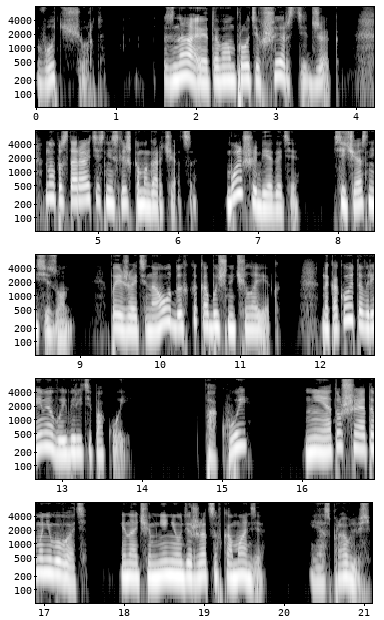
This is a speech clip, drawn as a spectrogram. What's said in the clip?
Вот чёрт. Знаю, это вам против шерсти, Джек. Но постарайтесь не слишком огорчаться. Больше бегайте. Сейчас не сезон. Поезжайте на отдых, как обычный человек. На какое-то время выберите покой. Покой? Нет уж, этому не бывать. Иначе мне не удержаться в команде. Я справлюсь.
